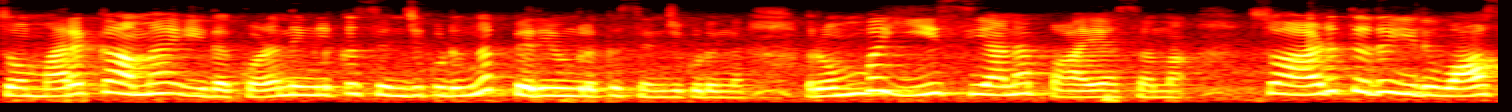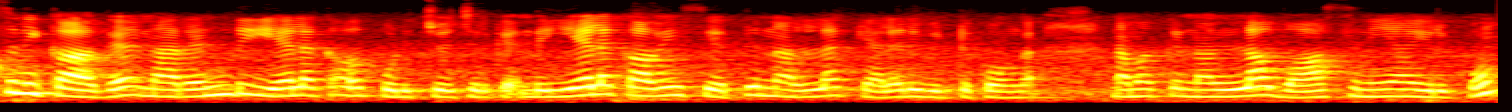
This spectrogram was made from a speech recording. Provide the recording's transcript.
ஸோ மறக்காமல் இதை குழந்தைங்களுக்கு செஞ்சு கொடுங்க பெரியவங்களுக்கு செஞ்சு கொடுங்க. ரொம்ப ஈஸியான பாயாசம் தான். ஸோ அடுத்தது இது வாசனைக்காக நான் ரெண்டு ஏலக்காவை பிடிச்சி வச்சுருக்கேன். இந்த ஏலக்காவையும் சேர்த்து நல்லா கிளறி விட்டுக்கோங்க. நமக்கு நல்லா வாசனையாக இருக்கும்.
